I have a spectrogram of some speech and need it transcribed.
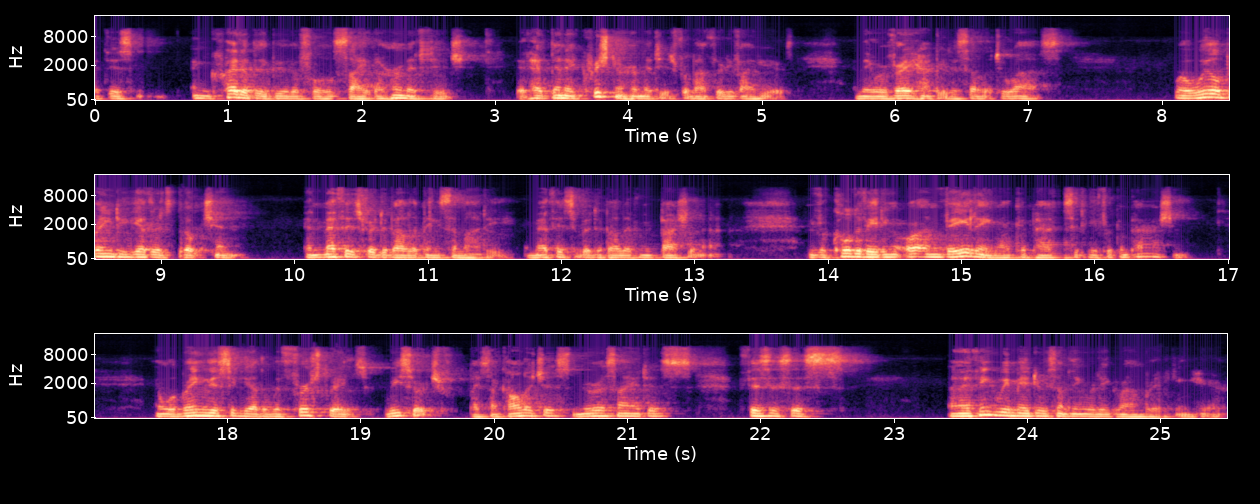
at this incredibly beautiful site, a hermitage. It had been a Krishna hermitage for about 35 years, and they were very happy to sell it to us. Well, we'll bring together Dzogchen and methods for developing samadhi, and methods for developing vipassana, and for cultivating or unveiling our capacity for compassion. And we'll bring this together with first rate research by psychologists, neuroscientists, physicists. And I think we may do something really groundbreaking here.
